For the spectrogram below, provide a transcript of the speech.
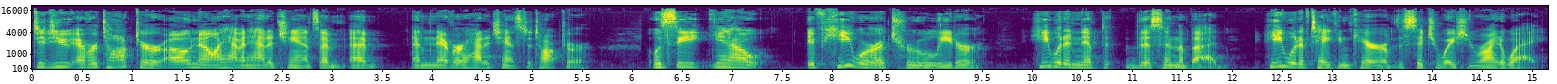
Did you ever talk to her? Oh, no, I haven't had a chance. I've, I've, I've never had a chance to talk to her. Well, see, you know, if he were a true leader, he would have nipped this in the bud. He would have taken care of the situation right away.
